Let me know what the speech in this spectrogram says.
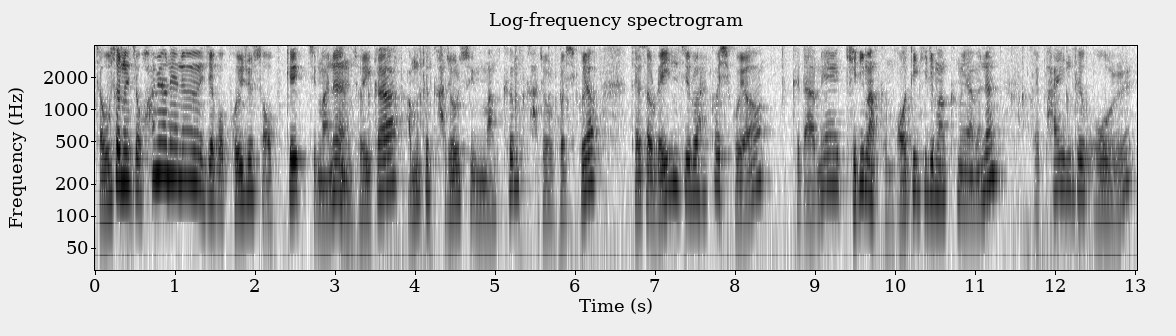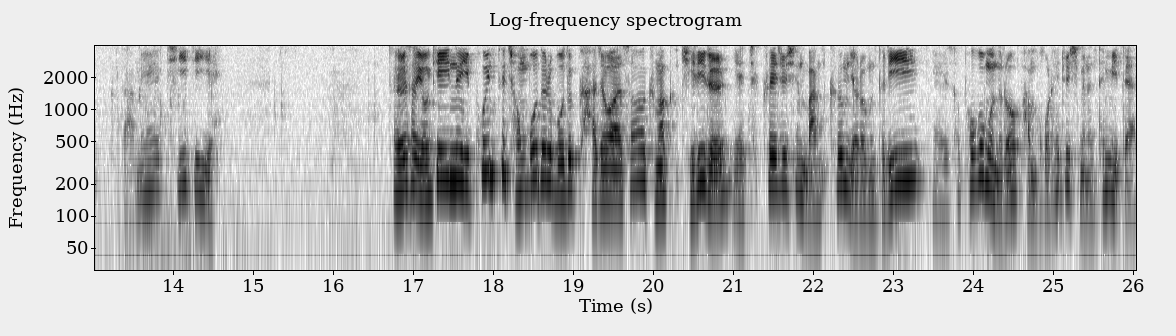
자 우선은 이제 화면에는 이제 뭐 보여줄 수 없겠지만은 저희가 아무튼 가져올 수 있는 만큼 가져올 것이고요. 그래서 range로 할 것이고요 그 다음에 길이만큼 어디 길이만큼이냐면은 find all 그 다음에 td에 자, 그래서 여기에 있는 이 포인트 정보들을 모두 가져와서 그만큼 길이를 예, 체크해 주신 만큼 여러분들이 여기서 포고문으로 반복을 해 주시면 됩니다.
